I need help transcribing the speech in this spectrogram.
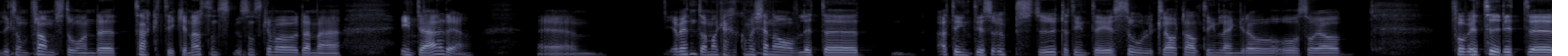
liksom, framstående taktikerna som, som ska vara där med, inte är det. Ehm, jag vet inte om man kanske kommer känna av lite att det inte är så uppstyrt, att det inte är solklart allting längre och, och så. Jag, får vi ett tidigt, eh,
